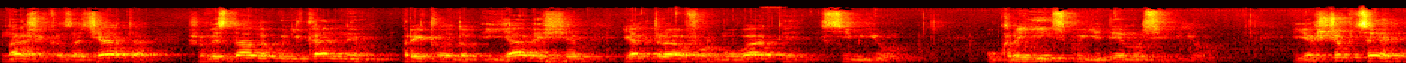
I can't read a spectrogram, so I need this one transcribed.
наші козачата, що ви стали унікальним прикладом і явищем, як треба формувати сім'ю, українську єдину сім'ю. Якщо б це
